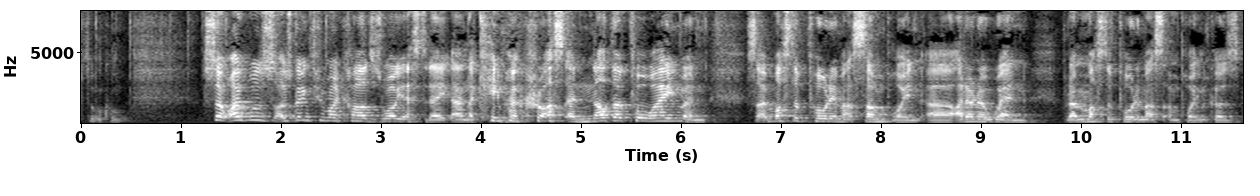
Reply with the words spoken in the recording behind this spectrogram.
It's all cool. So I was I was going through my cards as well yesterday, and I came across another Paul Heyman. So I must have pulled him at some point. Uh, I don't know when, but I must have pulled him at some point because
